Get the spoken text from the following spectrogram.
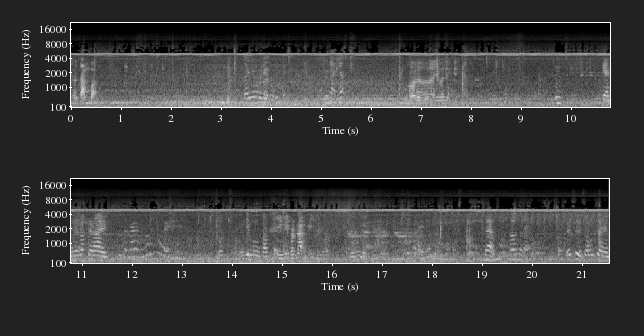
เออตำบ่แล้วยังไม่ได้บุญเลยใหญ่เยอะพอเลยอายุวันหนึ่งปีแกงให้รักอะไรที่มึงครับนี่นี่พระนั่งนี่แซ่บโลเท่าไหร่ ได้สื่อช่องแซน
